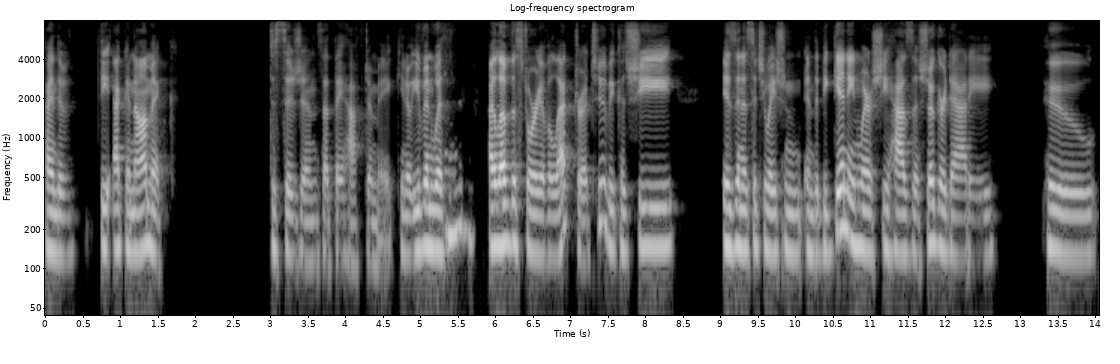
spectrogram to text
kind of the economic decisions that they have to make. You know, even with Mhm. I love the story of Elektra too because she is in a situation in the beginning where she has a sugar daddy who,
